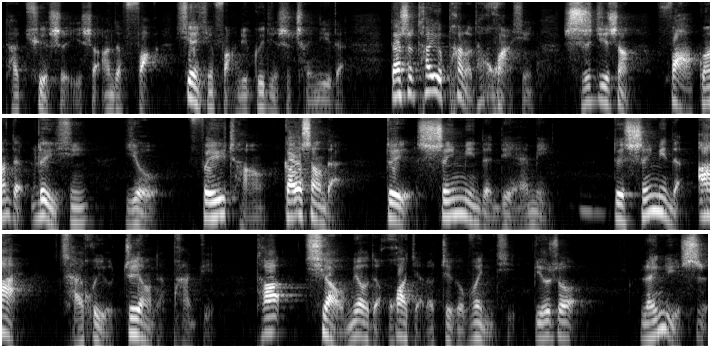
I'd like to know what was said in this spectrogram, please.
他确实也是按照法现行法律规定是成立的。但是他又判了他缓刑，实际上法官的内心有非常高尚的对生命的怜悯，对生命的爱，才会有这样的判决。他巧妙地化解了这个问题。比如说，任女士，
